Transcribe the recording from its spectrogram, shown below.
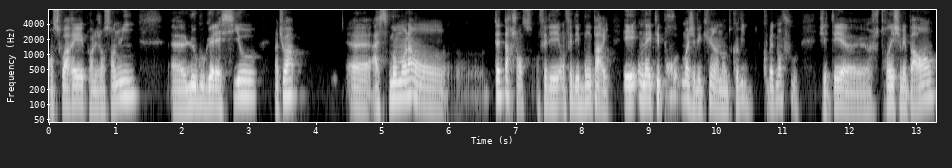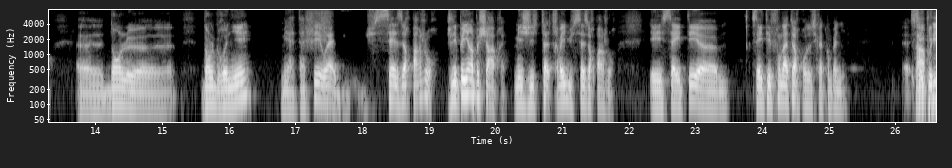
en soirée quand les gens s'ennuient, euh, le Google SEO. tu vois, à ce moment-là, on, peut-être par chance, on fait, des, on fait des bons paris. Et on a été pro... Moi, j'ai vécu un an de Covid complètement fou. J'étais, je suis tourné chez mes parents dans, le, dans le grenier, mais à fait ouais, 16 heures par jour. Je l'ai payé un peu cher après, mais j'ai travaillé du 16 heures par jour. Et ça a été, euh, ça a été fondateur pour The Secret Company. Euh, ça, a, été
